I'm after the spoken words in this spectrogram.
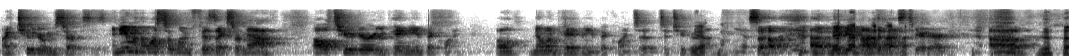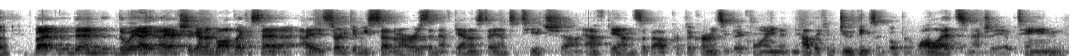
my tutoring services. Anyone that wants to learn physics or math, I'll tutor, you pay me in Bitcoin. well, no one paid me in Bitcoin to, to tutor yeah. them. Yeah, so uh, maybe I'm not the best tutor. But then the way I, I, actually got involved, like I said, I started giving seminars in Afghanistan to teach uh, Afghans about cryptocurrency Bitcoin and how they can do things like open wallets and actually obtain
